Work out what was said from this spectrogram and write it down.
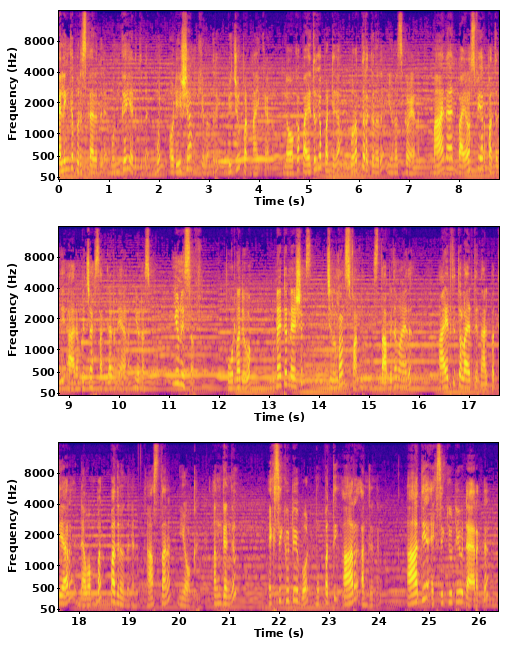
കലിംഗ പുരസ്കാരത്തിന് മുൻകൈ എടുത്തത് മുൻ ഒഡീഷ മുഖ്യമന്ത്രി ബിജു പട്നായിക്കാണ്. ലോക പൈതൃക പട്ടിക പുറത്തിറക്കുന്നത് യുനെസ്കോയാണ്. മാൻ ആൻഡ് ബയോസ്ഫിയർ പദ്ധതി ആരംഭിച്ച സംഘടനയാണ് യുനെസ്കോ. യുനിസെഫ്. പൂർണരൂപം യുണൈറ്റഡ് നേഷൻസ് ചിൽഡ്രൻസ് ഫണ്ട് സ്ഥാപിതമായത് ആയിരത്തി തൊള്ളായിരത്തി നാൽപ്പത്തി ആറ് നവംബർ പതിനൊന്നിന്. ആസ്ഥാനം ന്യൂയോർക്ക്. അംഗങ്ങൾ. എക്സിക്യൂട്ടീവ് ബോർഡ് മുപ്പത്തി ആറ് അംഗങ്ങൾ. ആദ്യ എക്സിക്യൂട്ടീവ് ഡയറക്ടർ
